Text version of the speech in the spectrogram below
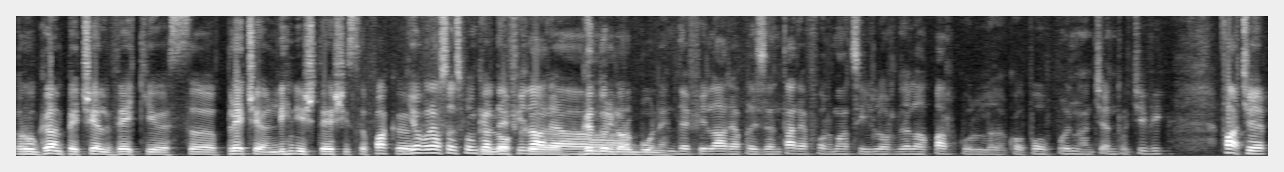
rugăm pe cel vechi să plece în liniște și să facă Eu vreau să spun că loc, defilarea gândurilor bune. Defilarea, prezentarea formațiilor de la Parcul Copov până în centru civic face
